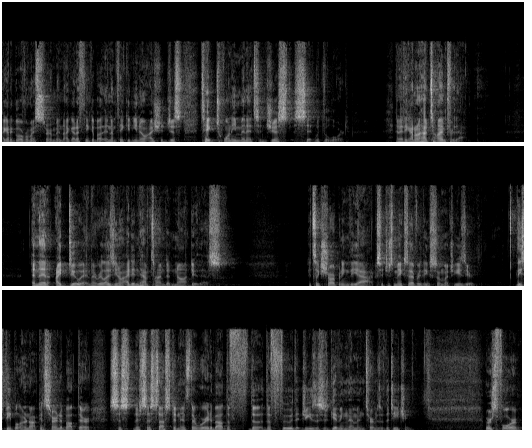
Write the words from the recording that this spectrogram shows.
I got to go over my sermon. I got to think about, and I'm thinking, you know, I should just take 20 minutes and just sit with the Lord. And I think I don't have time for that. And then I do it, and I realize, you know, I didn't have time to not do this. It's like sharpening the axe. It just makes everything so much easier. These people are not concerned about their, their sustenance. They're worried about the, the, the food that Jesus is giving them in terms of the teaching. Verse 4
